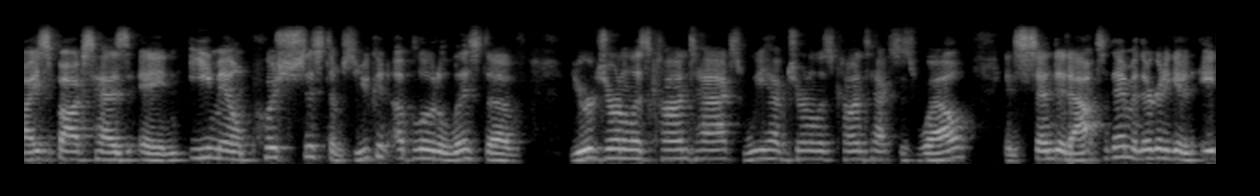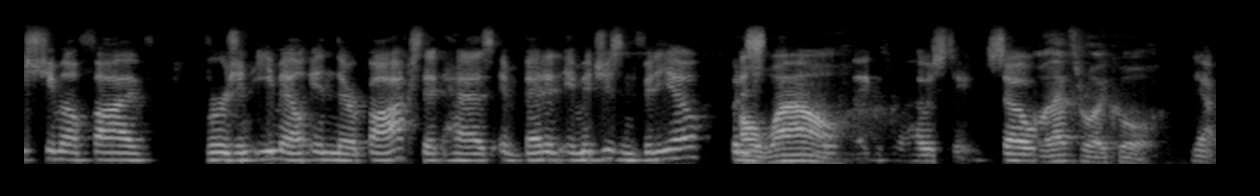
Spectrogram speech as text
Isebox has an email push system, so you can upload a list of your journalist contacts. We have journalist contacts as well, and send it out to them, and they're going to get an HTML5 version email in their box that has embedded images and video, but it's Oh wow. we're hosting. So Oh, that's really cool. Yeah.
